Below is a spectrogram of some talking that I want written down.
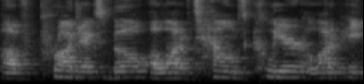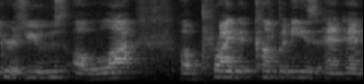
of projects built, a lot of towns cleared, a lot of acres used, a lot of private companies and, and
